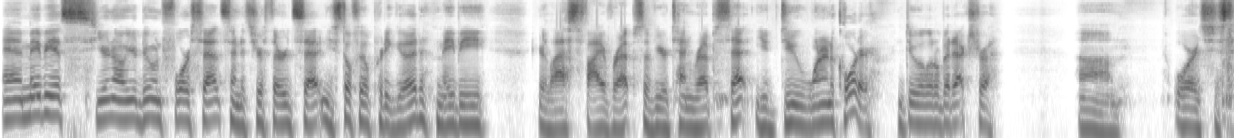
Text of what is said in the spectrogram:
And maybe it's, you know, you're doing four sets and it's your third set and you still feel pretty good. Maybe your last five reps of your 10 rep set, you do one and a quarter, do a little bit extra. Um, or it's just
